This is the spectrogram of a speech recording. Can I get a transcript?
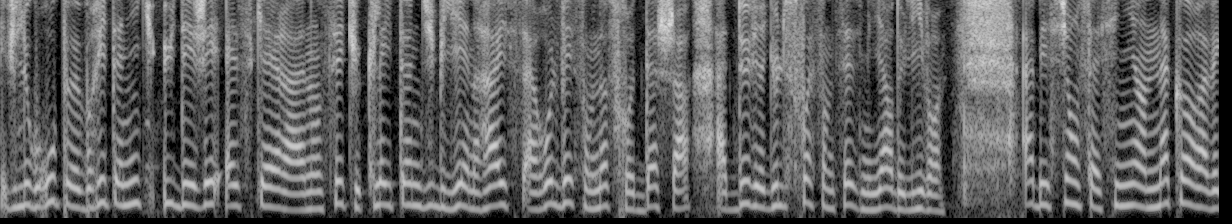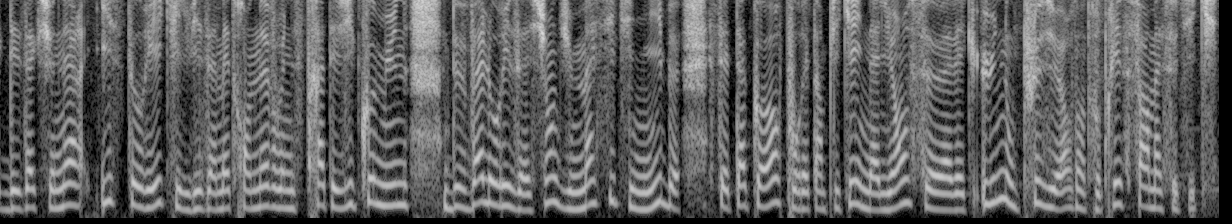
Et puis le groupe britannique UDG Healthcare a annoncé que Clayton Dubilier Rice a relevé son offre d'achat à 2,76 milliards de livres. AB Science a signé un accord avec des actionnaires historiques. Il vise à mettre en œuvre une stratégie commune de valorisation du massitinib. Cet accord pourrait impliquer une alliance avec une ou plusieurs entreprises pharmaceutiques.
